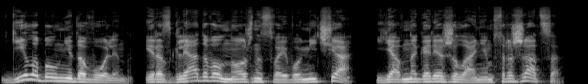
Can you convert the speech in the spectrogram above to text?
Гила был недоволен и разглядывал ножны своего меча, явно горя желанием сражаться.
